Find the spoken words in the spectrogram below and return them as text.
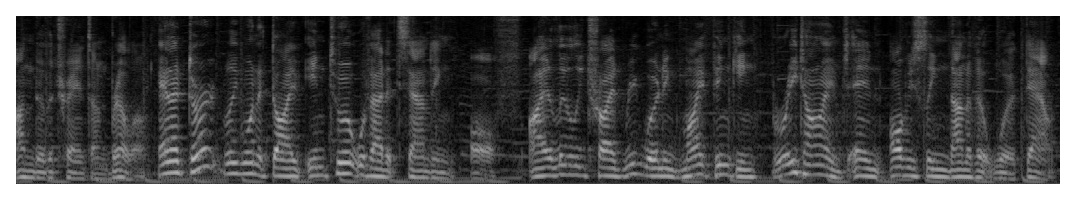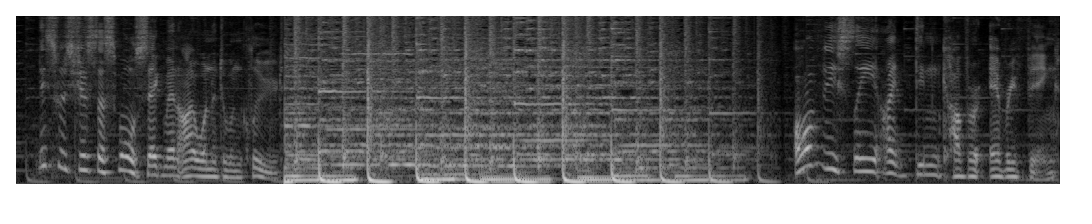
under the trans umbrella. And I don't really want to dive into it without it sounding off. I literally tried rewording my thinking three times and obviously none of it worked out. This was just a small segment I wanted to include. Obviously, I didn't cover everything.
